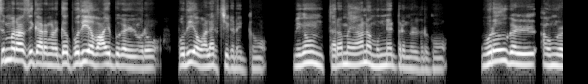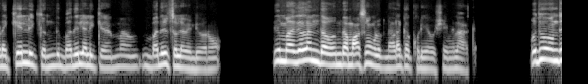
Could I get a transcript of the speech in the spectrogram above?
சிம்ம ராசிக்காரங்களுக்கு புதிய வாய்ப்புகள் வரும். புதிய வளர்ச்சி கிடைக்கும். மிகவும் திறமையான முன்னேற்றங்கள் இருக்கும். உறவுகள் அவங்களோட கேள்விக்கு வந்து பதிலளிக்க பதில் சொல்ல வேண்டி வரும். இது மாதிரிலாம் இந்த இந்த மாதம் உங்களுக்கு நடக்கக்கூடிய விஷயங்களா இருக்கு. பொதுவாக வந்து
